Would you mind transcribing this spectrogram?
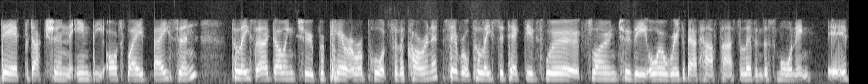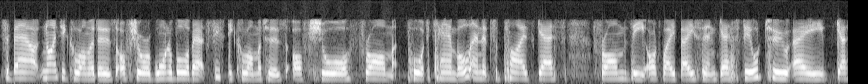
their production in the Otway Basin. Police are going to prepare a report for the coroner. Several police detectives were flown to the oil rig about half past 11 this morning. It's about 90 kilometres offshore of Warrnambool, about 50 kilometres offshore from Port Campbell, and it supplies gas from the Otway Basin gas field to a gas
